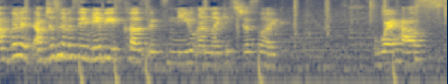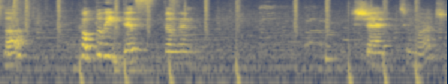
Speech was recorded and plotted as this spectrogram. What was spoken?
I'm gonna, I'm just gonna say maybe it's cause it's new and like it's just like warehouse stuff. Hopefully this doesn't shed too much.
